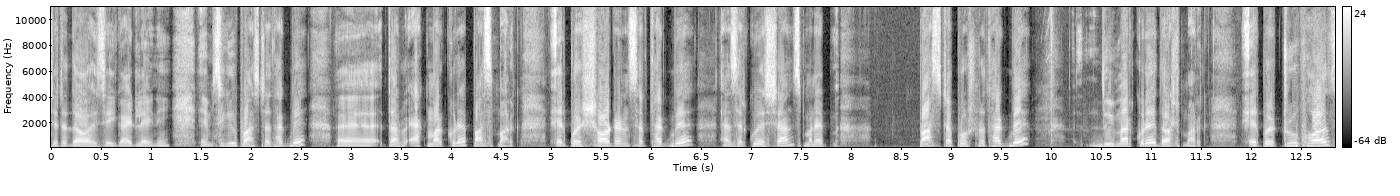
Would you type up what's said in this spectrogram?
যেটা দেওয়া হয়েছে এই গাইডলাইনেই এমসিকিউ পাঁচটা থাকবে তারপর এক মার্ক করে পাঁচ মার্ক এরপরে শর্ট অ্যান্সার থাকবে অ্যান্সার কোয়েশ্চানস মানে পাঁচটা প্রশ্ন থাকবে, দুই মার্ক করে দশ মার্ক এরপরে ট্রু ফলস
